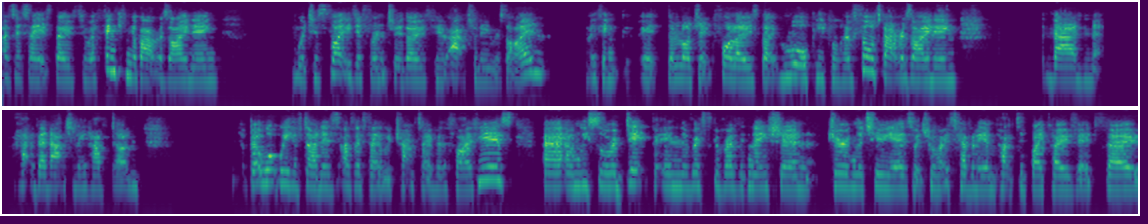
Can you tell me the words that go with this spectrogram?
as i say it's those who are thinking about resigning which is slightly different to those who actually resign. I think it, the logic follows that more people have thought about resigning than than actually have done but what we have done is, as I say, we tracked over the five years, uh, and we saw a dip in the risk of resignation during the two years, which were most heavily impacted by COVID. So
